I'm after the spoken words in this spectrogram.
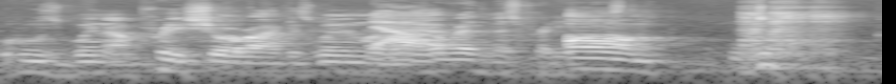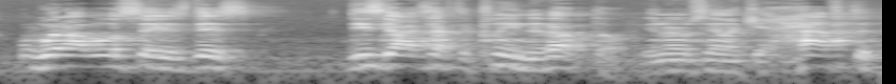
who's winning. I'm pretty sure Roc is winning on The the app. algorithm is pretty. Um, what I will say is this: these guys have to clean it up, though. You know what I'm saying? Like you have to.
